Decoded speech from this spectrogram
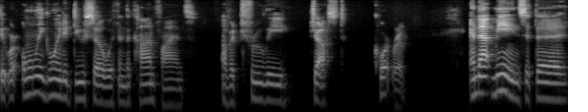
that we're only going to do so within the confines of a truly just courtroom. And that means that the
